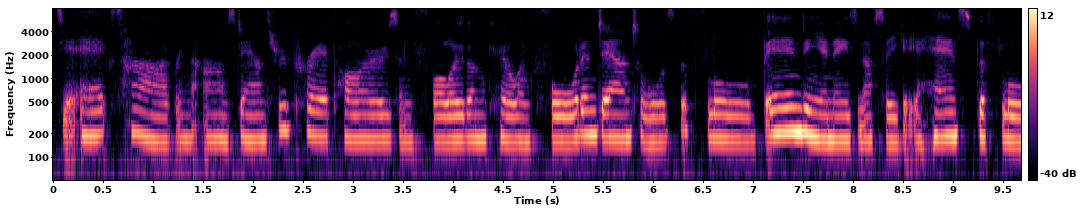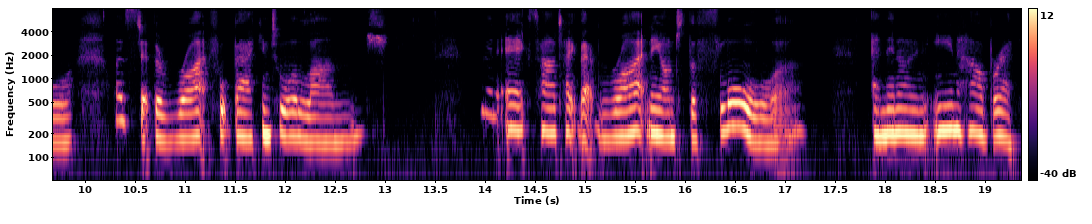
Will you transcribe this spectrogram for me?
So you exhale, bring the arms down through prayer pose and follow them, curling forward and down towards the floor, bending your knees enough so you get your hands to the floor. Let's step the right foot back into a lunge. And then exhale, take that right knee onto the floor. And then on an inhale breath,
